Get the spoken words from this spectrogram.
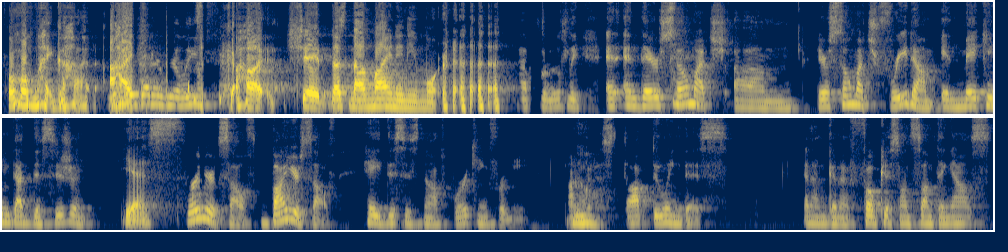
Oh my God. I, what a relief God, shit, that's not mine anymore. absolutely and and there's so much um there's so much freedom in making that decision yes. for yourself by yourself hey this is not working for me. I'm No. going to stop doing this and i'm going to focus on something else.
